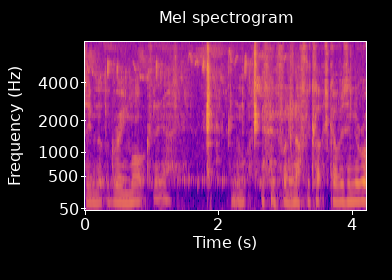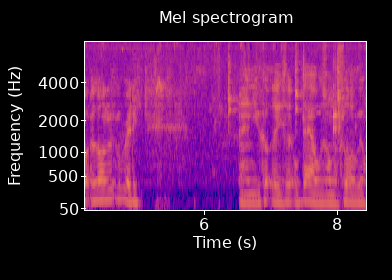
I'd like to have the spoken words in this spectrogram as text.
see the little funny enough, the clutch cover's in the right alignment already. And you've got these little dowels on the flywheel.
